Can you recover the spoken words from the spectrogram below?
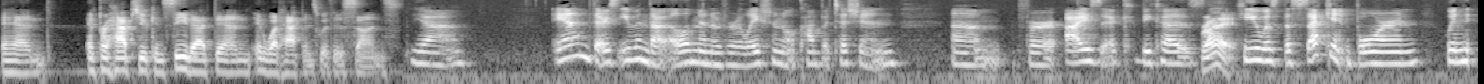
and and perhaps you can see that then in what happens with his sons. Yeah. And there's even that element of relational competition um, for Isaac because right. he was the second born when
